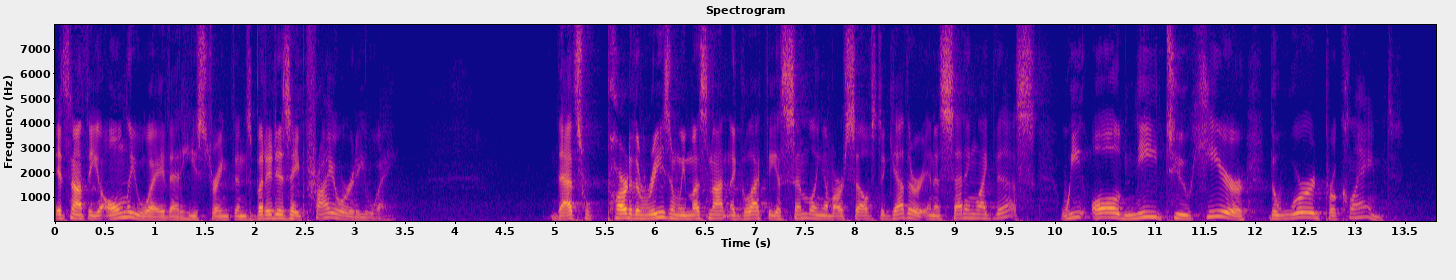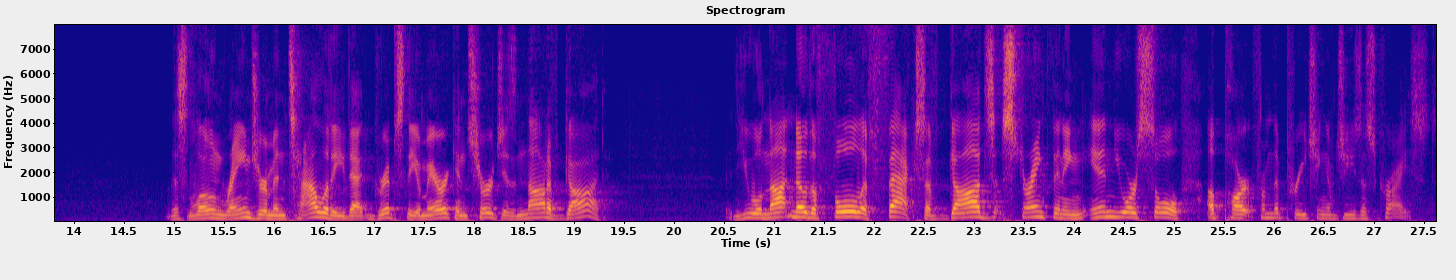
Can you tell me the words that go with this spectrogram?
It's not the only way that he strengthens, but it is a priority way. That's part of the reason we must not neglect the assembling of ourselves together in a setting like this. We all need to hear the word proclaimed. This Lone Ranger mentality that grips the American church is not of God. You will not know the full effects of God's strengthening in your soul apart from the preaching of Jesus Christ.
